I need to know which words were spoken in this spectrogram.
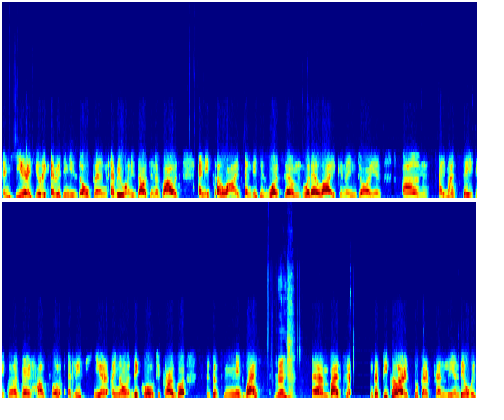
And here, I feel like everything is open, everyone is out and about, and it's alive. And this is what um, what I like and I enjoy. And um, I must say, people are very helpful. At least here, I know they call Chicago sort of Midwest, Right. um, but uh, the people are super friendly and they always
